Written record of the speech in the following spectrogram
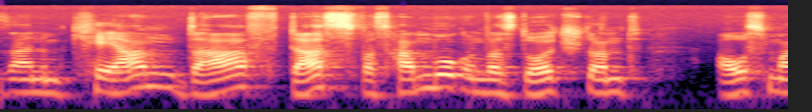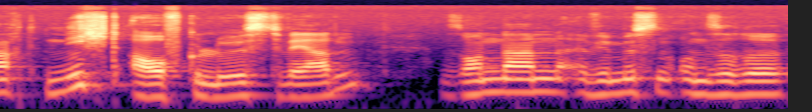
seinem Kern darf das, was Hamburg und was Deutschland ausmacht, nicht aufgelöst werden, sondern wir müssen unsere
